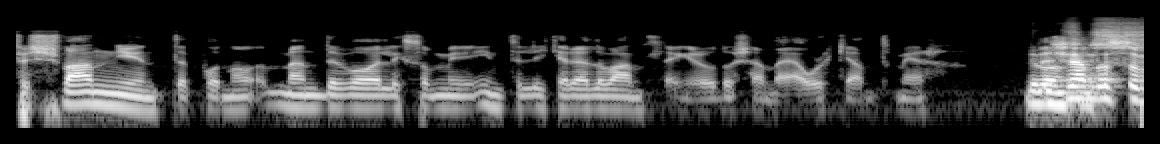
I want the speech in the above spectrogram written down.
försvann ju inte på något, men det var liksom inte lika relevant längre och då kände jag jag orkar inte mer. Det, en kändes som,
